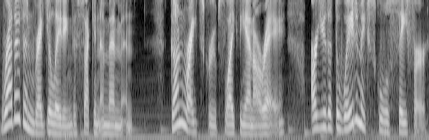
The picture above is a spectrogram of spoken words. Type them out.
Rather than regulating the Second Amendment, gun rights groups like the NRA argue that the way to make schools safer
